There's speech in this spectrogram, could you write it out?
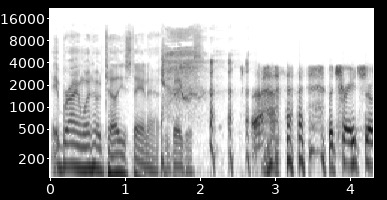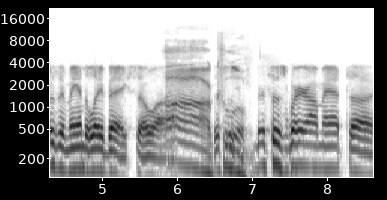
Hey, Brian, what hotel you staying at in Vegas? the trade shows at Mandalay Bay. So, uh, oh, this cool. Is, this is where I'm at. Uh,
